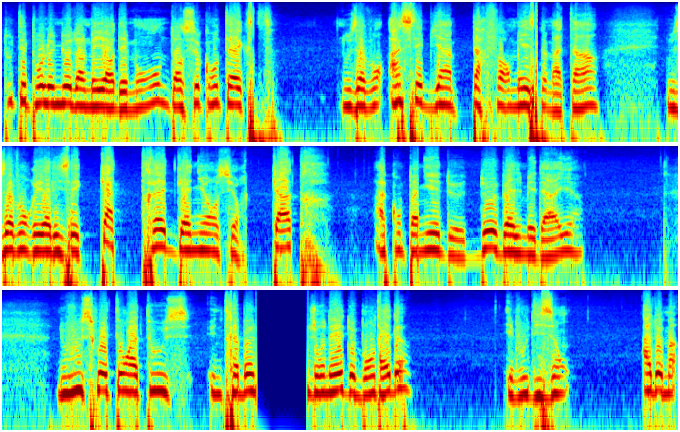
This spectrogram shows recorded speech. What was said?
tout est pour le mieux dans le meilleur des mondes. Dans ce contexte, nous avons assez bien performé ce matin. Nous avons réalisé 4 trades gagnants sur 4, accompagnés de deux belles médailles. Nous vous souhaitons à tous une très bonne journée de bons trades et vous disons à demain.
